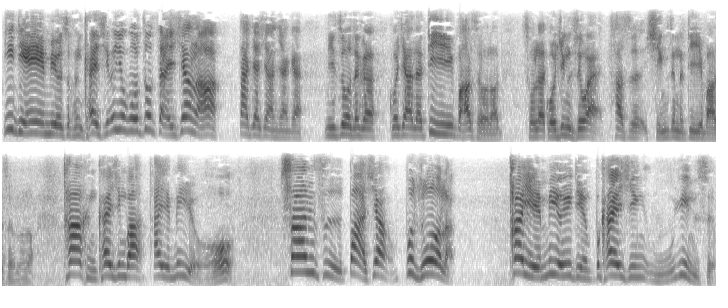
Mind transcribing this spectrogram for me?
一点也没有说很开心。哎呦，我做宰相了啊！大家想想看，你做这个国家的第一把手了，除了国君之外，他是行政的第一把手了了，他很开心吧？他也没有，三次罢相不做了。他也没有一点不开心，无愠色，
